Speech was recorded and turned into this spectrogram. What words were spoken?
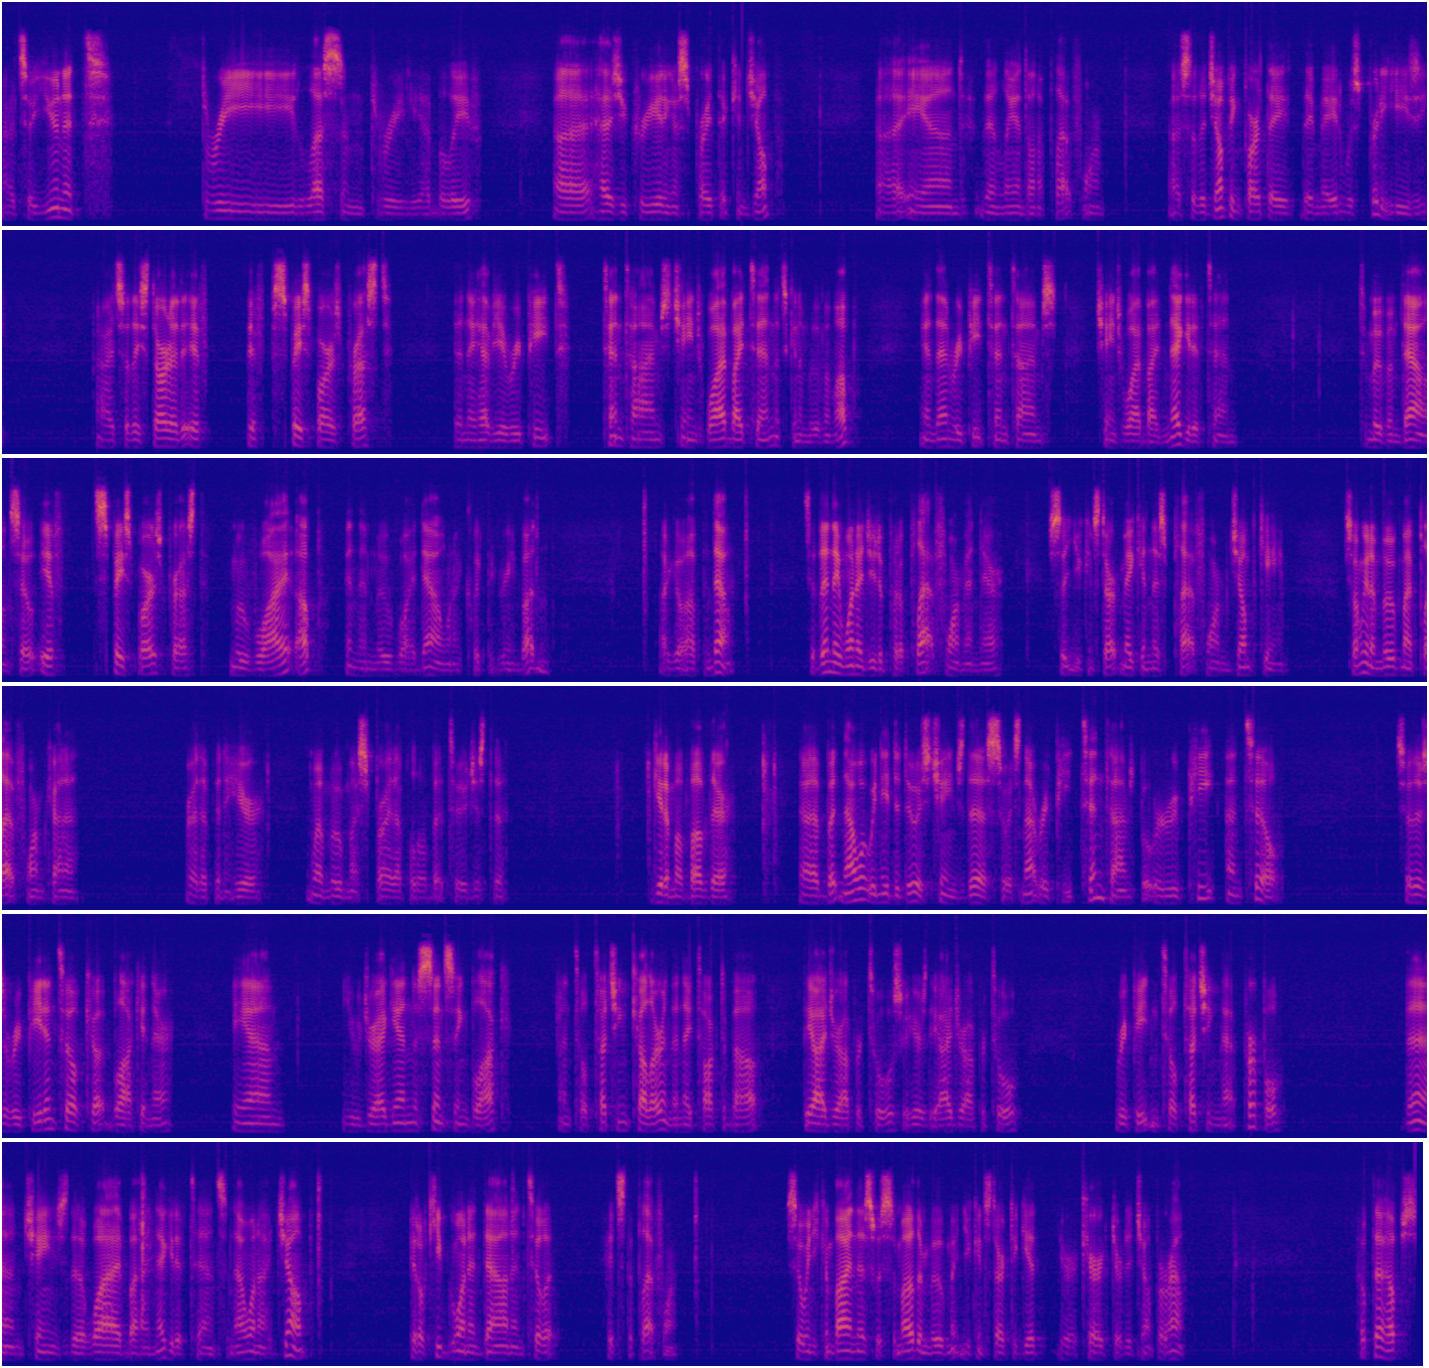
All right, so unit three, lesson three, I believe, uh, has you creating a sprite that can jump uh, and then land on a platform. Uh, so the jumping part they, they made was pretty easy. All right, so they started if if spacebar is pressed, then they have you repeat 10 times, change y by 10, that's going to move them up, and then repeat 10 times, change y by negative 10 to move them down. So if spacebar is pressed, move y up and then move y down. When I click the green button, I go up and down. So then they wanted you to put a platform in there so you can start making this platform jump game. So I'm going to move my platform kind of right up in here. I'm going to move my sprite up a little bit too just to get them above there. Uh, but now what we need to do is change this so it's not repeat 10 times but we repeat until. So there's a repeat until cut block in there and you drag in the sensing block until touching color and then they talked about the eyedropper tool. So here's the eyedropper tool. Repeat until touching that purple then change the y by negative 10 so now when I jump it'll keep going and down until it hits the platform. So when you combine this with some other movement you can start to get your character to jump around. Hope that helps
